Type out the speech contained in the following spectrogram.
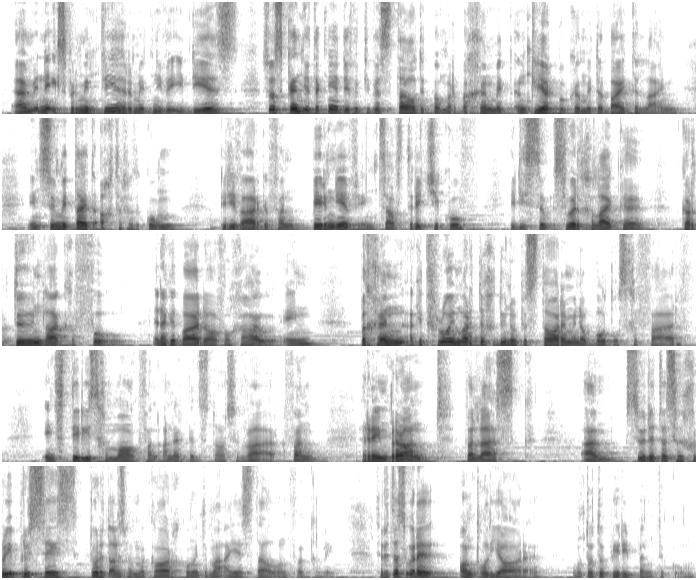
Um, en eksperimenteer met nuwe idees. So as kind het ek nie 'n definitiewe styl, dit het maar begin met inkleurboeke met 'n buitelyn en so met tyd agtergekom deur die werke van Pirnev en selfs Trechikov het die soortgelyke cartoon-like gevoel en ek het baie daarvan gehou en begin ek het vlooimarte gedoen op 'n stadium en op bottels geverf en studies gemaak van ander kunstenaars se werk van Rembrandt, Velasquez Ehm um, so dit was 'n groeiproses totdat alles bymekaar gekom het en my eie styl ontwikkel het. So dit was oor 'n aantal jare om tot op hierdie punt te kom.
